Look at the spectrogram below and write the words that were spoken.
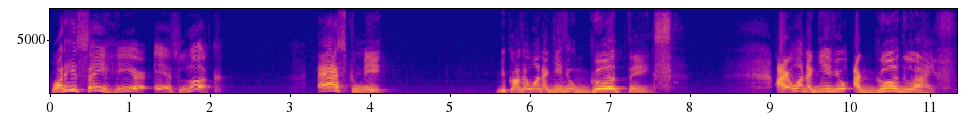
What he's saying here is look, ask me because I want to give you good things. I want to give you a good life.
